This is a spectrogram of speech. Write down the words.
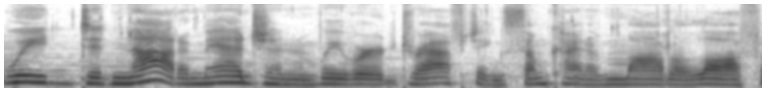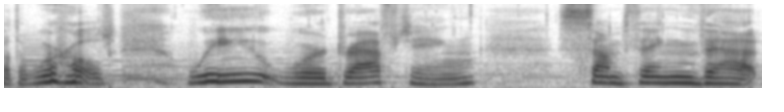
we did not imagine we were drafting some kind of model law for the world. We were drafting something that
